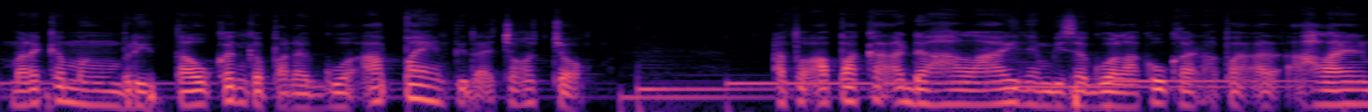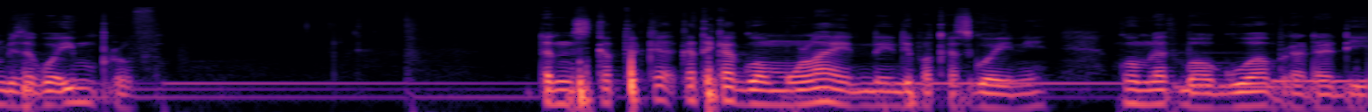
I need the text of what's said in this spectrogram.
Mereka memberitahukan kepada gue apa yang tidak cocok. Atau apakah ada hal lain yang bisa gue lakukan apa hal lain yang bisa gue improve. Dan ketika ketika gue mulai di, di podcast gue ini gue melihat bahwa gue berada di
